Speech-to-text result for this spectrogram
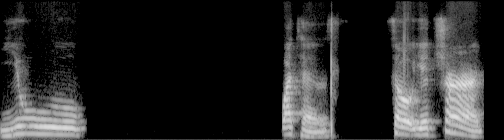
You, what else? So your church,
